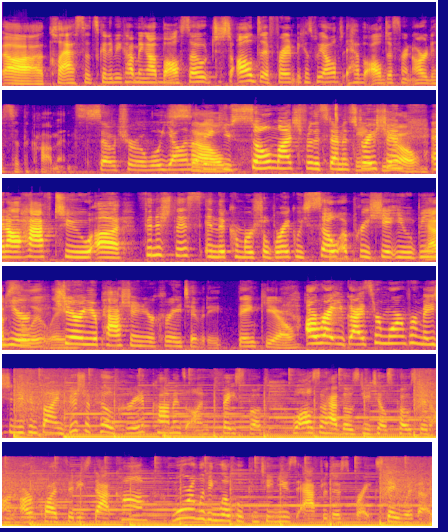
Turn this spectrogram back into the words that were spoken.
uh, class that's going to be coming up also. Just all different because we all have all different artists at the Commons. So true. Well, Jelena, So- thank you so much for this demonstration. And I'll have to uh, finish this in the commercial break. We so appreciate you being here, sharing your passion and your creativity. Thank you. All right, you guys, for more information, you can find Bishop Hill Creative Commons on Facebook. We'll also have those details posted on ourquadcities.com. More Living Local continues after this break. Stay with us.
